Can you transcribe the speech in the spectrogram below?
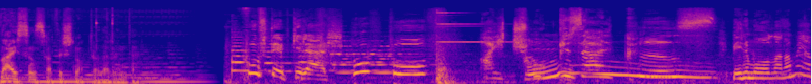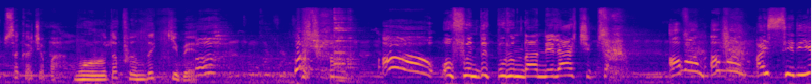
Dyson satış noktalarında. Puf tepkiler. Puf puf. Ay çok güzel kız. Benim oğlana mı yapsak acaba? Burnu da fındık gibi. Aa, o fındık burundan neler çıktı? Aman aman. Ay seriye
